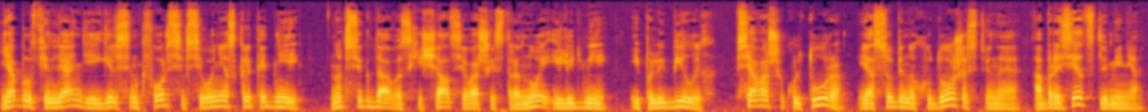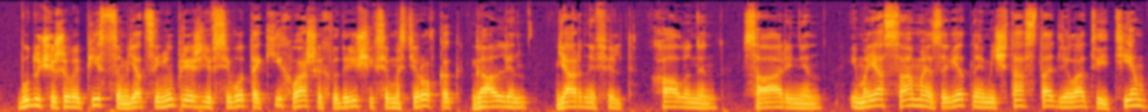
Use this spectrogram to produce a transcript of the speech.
Я был в Финляндии и Гельсингфорсе всего несколько дней, но всегда восхищался вашей страной и людьми и полюбил их. Вся ваша культура, и особенно художественная, образец для меня. Будучи живописцем, я ценю прежде всего таких ваших выдающихся мастеров, как Галлен, Ярнефельд, Халлонен, Сааринен. И моя самая заветная мечта – стать для Латвии тем,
